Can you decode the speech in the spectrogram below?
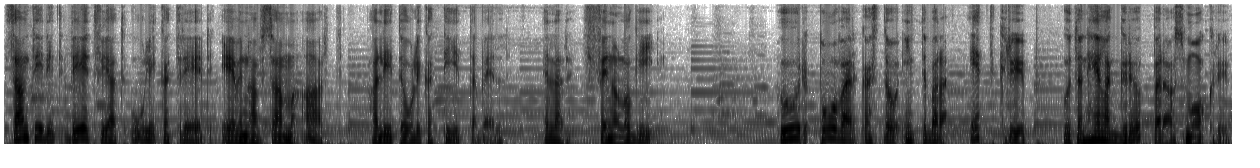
Samtidigt vet vi att olika träd, även av samma art, har lite olika tidtabell, eller fenologi. Hur påverkas då inte bara ett kryp, utan hela grupper av småkryp,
